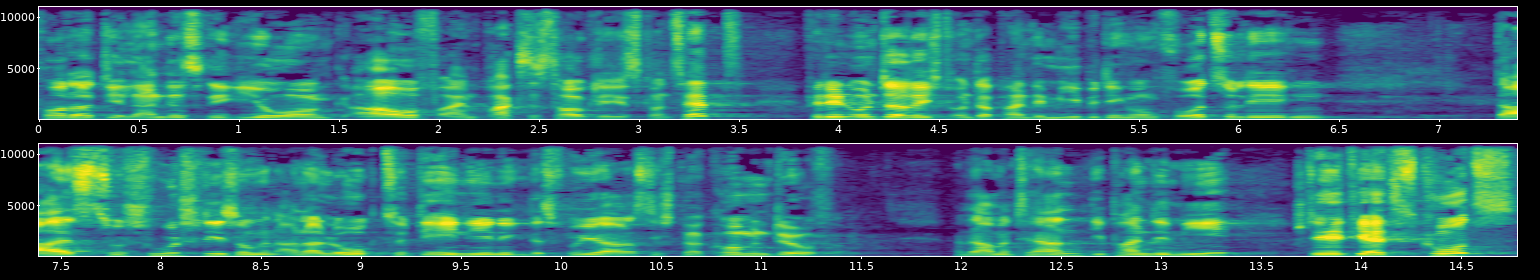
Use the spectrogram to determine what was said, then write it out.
fordert die Landesregierung auf, ein praxistaugliches Konzept für den Unterricht unter Pandemiebedingungen vorzulegen, da es zu Schulschließungen analog zu denjenigen des Frühjahres nicht mehr kommen dürfe. Meine Damen und Herren, die Pandemie steht jetzt kurz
